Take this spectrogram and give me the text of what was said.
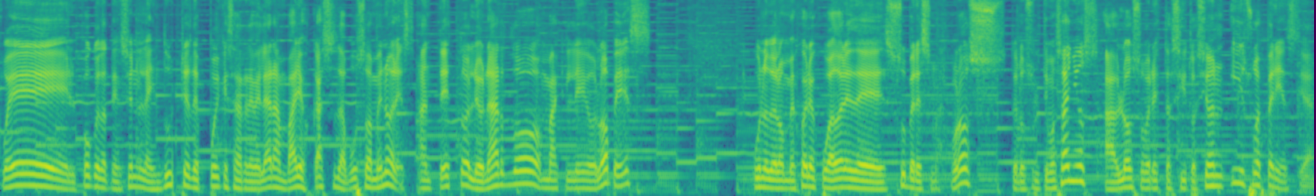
fue el foco de atención en la industria después que se revelaran varios casos de abuso a menores. Ante esto, Leonardo Macleo López, uno de los mejores jugadores de Super Smash Bros. de los últimos años, habló sobre esta situación y su experiencia.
